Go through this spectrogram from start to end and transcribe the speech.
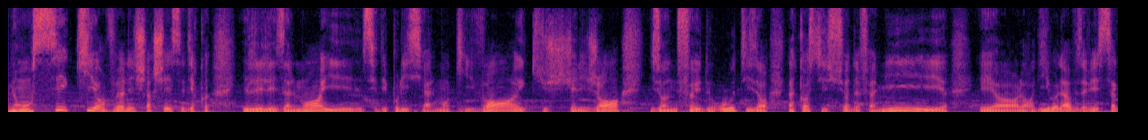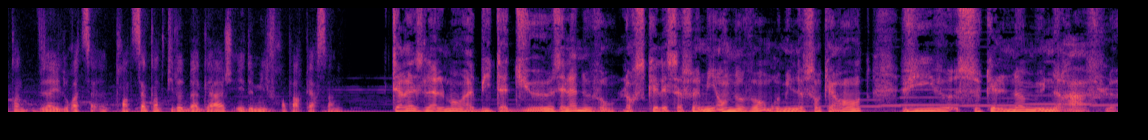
Mais on sait qui on veut aller chercher. C'est-à-dire que les, les Allemands, c'est des policiers allemands qui vont et qui chez les gens. Ils ont une feuille de route, ils ont la constitution de famille et, et on leur dit voilà, vous avez 50, vous avez le droit de prendre 50 kilos de bagages et 2000 francs par personne. Thérèse Lallemand habite à Dieuze. Elle a 9 ans lorsqu'elle et sa famille, en novembre 1940, vivent ce qu'elle nomme une rafle.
